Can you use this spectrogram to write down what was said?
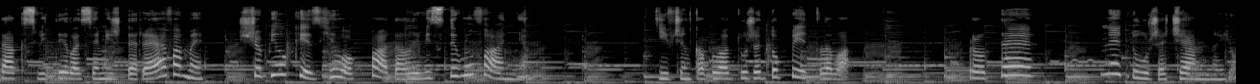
так світилася між деревами, що білки з гілок падали від здивування. Дівчинка була дуже допитлива, проте дуже чемною.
